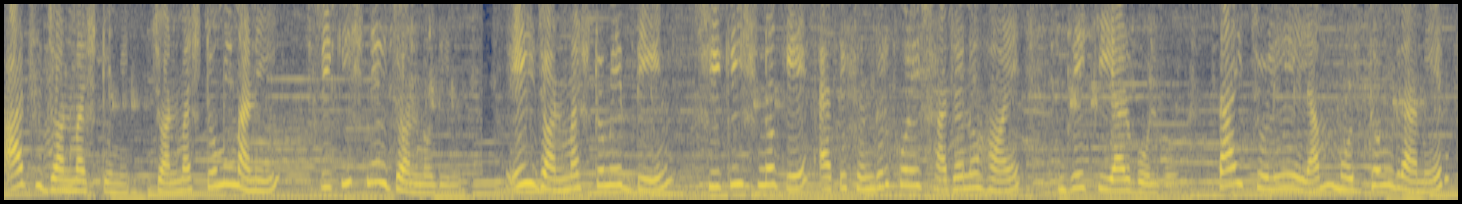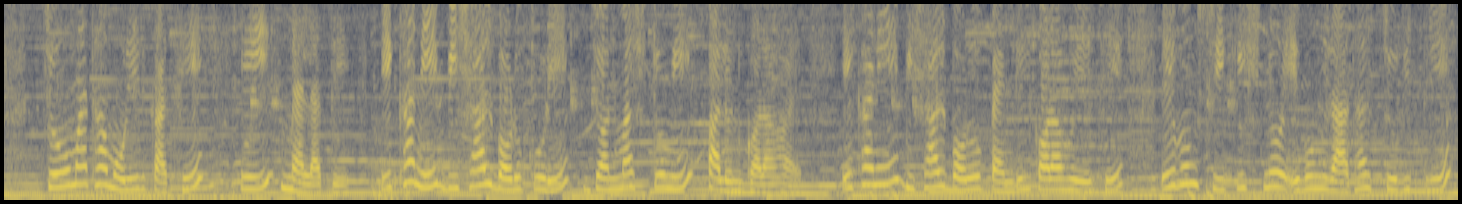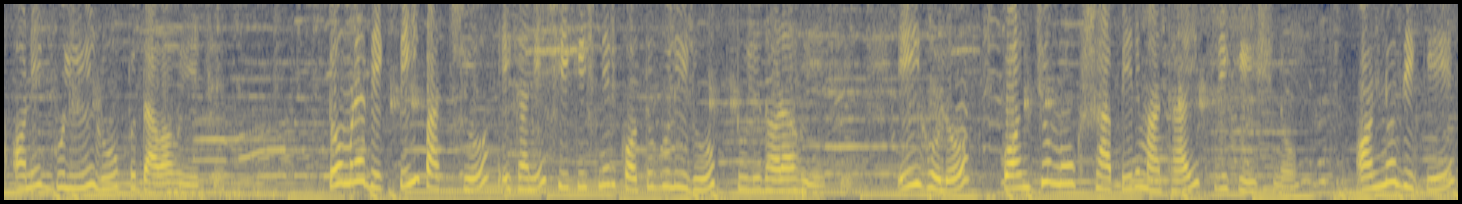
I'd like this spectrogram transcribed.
আজ জন্মাষ্টমী। জন্মাষ্টমী মানেই শ্রীকৃষ্ণের জন্মদিন। এই জন্মাষ্টমীর দিন শ্রীকৃষ্ণকে এত সুন্দর করে সাজানো হয় যে কি আর বলব। তাই চলে এলাম মধ্যম গ্রামের চৌমাথা মোড়ের কাছে এই মেলাতে। এখানে বিশাল বড় করে জন্মাষ্টমী পালন করা হয়। এখানে বিশাল বড় প্যান্ডেল করা হয়েছে এবং শ্রীকৃষ্ণ এবং রাধার চরিত্রে অনেকগুলি রূপ দেওয়া হয়েছে। তোমরা দেখতেই পাচ্ছ, এখানে শ্রীকৃষ্ণের কতগুলি রূপ তুলে ধরা হয়েছে। এই হল পঞ্চমুখ সাপের মাথায় শ্রীকৃষ্ণ। অন্যদিকে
